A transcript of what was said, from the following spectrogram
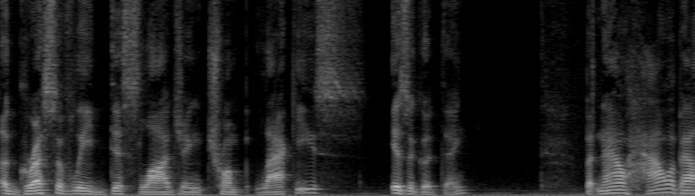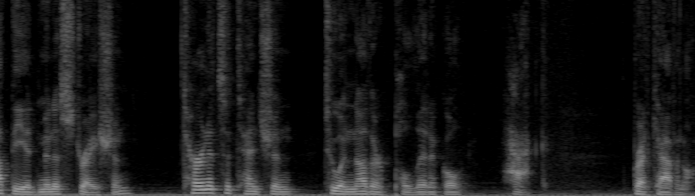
aggressively dislodging Trump lackeys is a good thing. But now, how about the administration turn its attention to another political hack, Brett Kavanaugh?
